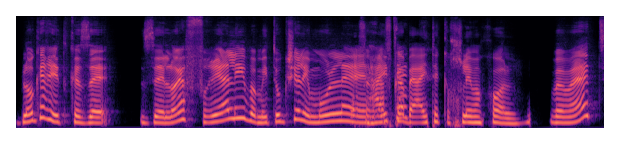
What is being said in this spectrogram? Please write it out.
בלוגרית כזה, זה לא יפריע לי במיתוג שלי מול אה, זה הייטק? דווקא בהייטק אוכלים הכל. באמת?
